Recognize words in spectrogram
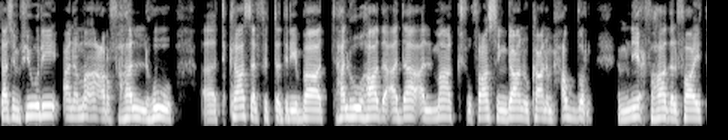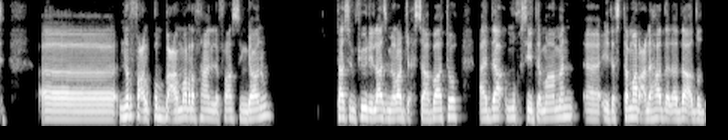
تايسون فيوري أنا ما أعرف هل هو آه تكاسل في التدريبات هل هو هذا أداء ال max وفرانس انجانو كان محضر منيح في هذا ال fight؟ آه نرفع القبعة مرة ثانية لفرانس انجانو تاسم فيوري لازم يراجع حساباته. أداء مخزي تماما. آه إذا استمر على هذا الأداء ضد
